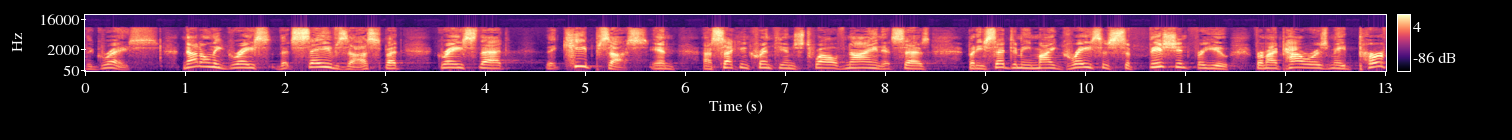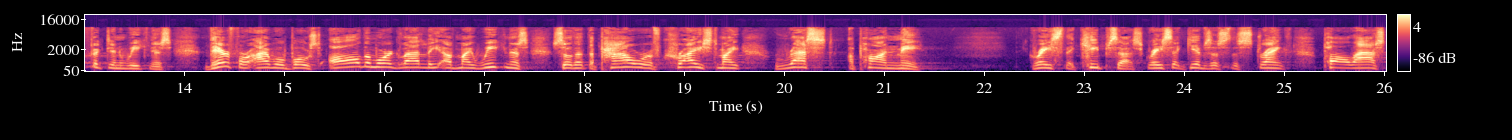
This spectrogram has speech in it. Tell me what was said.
the grace. Not only grace that saves us, but grace that, that keeps us. In uh, 2 Corinthians 12 9, it says, But he said to me, My grace is sufficient for you, for my power is made perfect in weakness. Therefore, I will boast all the more gladly of my weakness, so that the power of Christ might rest upon me grace that keeps us, grace that gives us the strength. Paul asked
